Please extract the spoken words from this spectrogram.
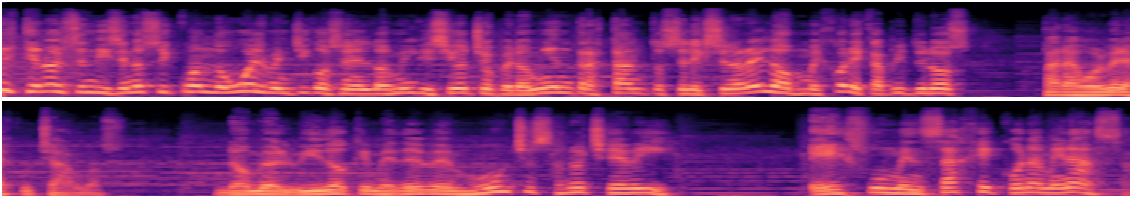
Christian Olsen dice, no sé cuándo vuelven chicos en el 2018, pero mientras tanto seleccionaré los mejores capítulos para volver a escucharlos. No me olvido que me deben muchos anoche vi. Es un mensaje con amenaza.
